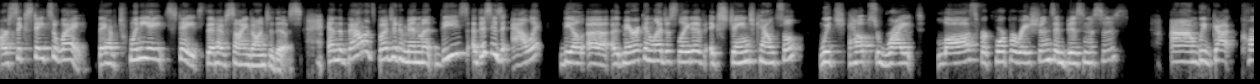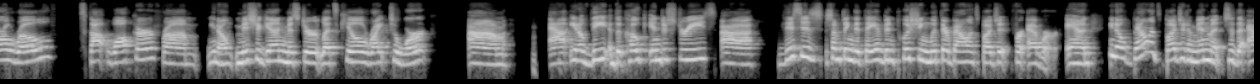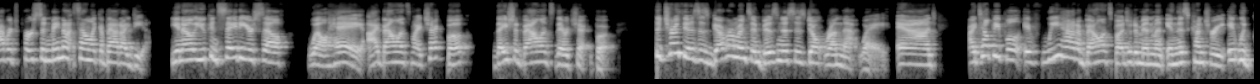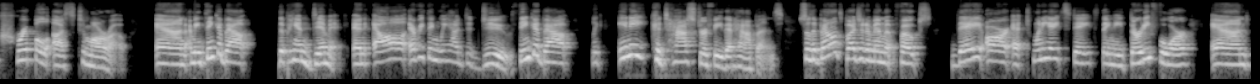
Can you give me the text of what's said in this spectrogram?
are six states away. They have 28 states that have signed on to this. And the balanced budget amendment, these this is ALEC, the uh, American Legislative Exchange Council, which helps write laws for corporations and businesses. Um, we've got Karl Rove, Scott Walker from, you know, Michigan, Mr. Let's Kill Right to Work. Um, uh, you know the the Koch industries uh, this is something that they have been pushing with their balanced budget forever. And, you know, balanced budget amendment to the average person may not sound like a bad idea. You know, you can say to yourself, well, hey, I balance my checkbook. They should balance their checkbook. The truth is, is governments and businesses don't run that way. And I tell people if we had a balanced budget amendment in this country, it would cripple us tomorrow. And I mean, think about the pandemic and all everything we had to do. Think about like any catastrophe that happens. So the balanced budget amendment folks, they are at 28 states, they need 34 and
